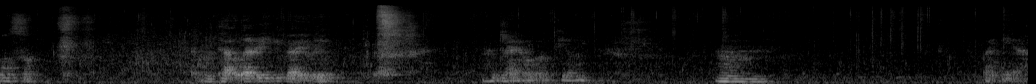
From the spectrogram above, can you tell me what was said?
Also, don't tell Larry Bailey. Andrea will kill me. Um, but yeah.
